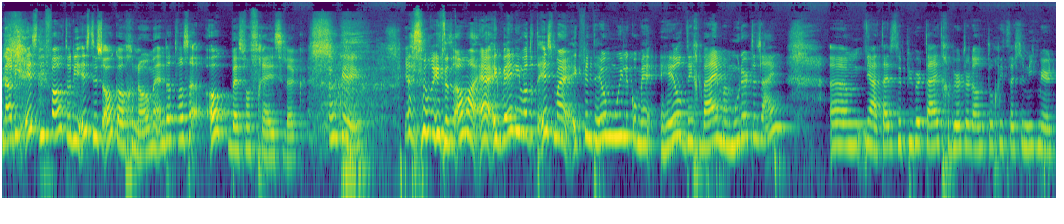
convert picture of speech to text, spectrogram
nou, die, is, die foto die is dus ook al genomen. En dat was ook best wel vreselijk. Oké. Okay. Ja, sorry, dat is allemaal. erg. Ik weet niet wat het is, maar ik vind het heel moeilijk om he- heel dichtbij mijn moeder te zijn. Ehm, ja, tijdens de puberteit gebeurt er dan toch iets dat je niet meer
